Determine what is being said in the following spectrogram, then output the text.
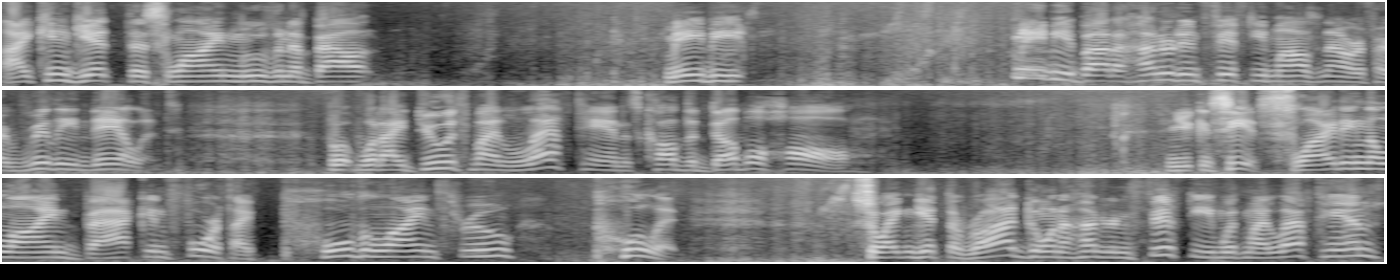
I can get this line moving about maybe maybe about 150 miles an hour if I really nail it. But what I do with my left hand is called the double haul. And you can see it sliding the line back and forth. I pull the line through, pull it. So I can get the rod going 150 with my left hand.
